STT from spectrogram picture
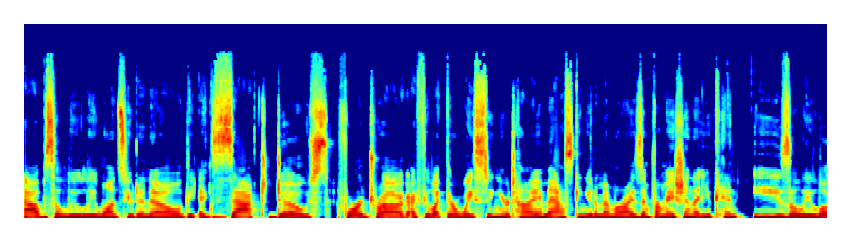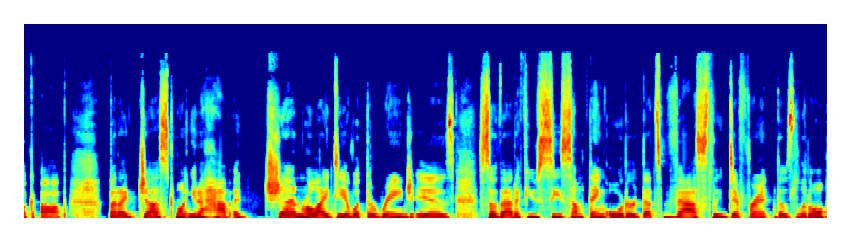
absolutely wants you to know the exact dose for a drug, I feel like they're wasting your time asking you to memorize information that you can easily look up. But I just want you to have a general idea of what the range is so that if you see something ordered that's vastly different, those little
